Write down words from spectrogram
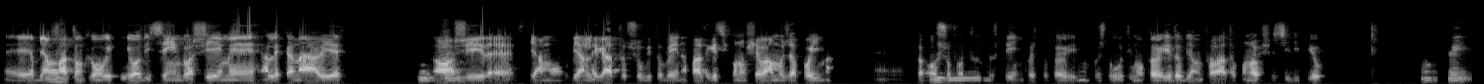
E abbiamo oh. fatto anche un ritiro a dicembre assieme alle Canarie. Okay. No, sì, le, stiamo, abbiamo legato subito bene, a parte che ci conoscevamo già prima, eh, però mm. soprattutto sì, in, questo periodo, in questo ultimo periodo abbiamo provato a conoscerci di più. Ok.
